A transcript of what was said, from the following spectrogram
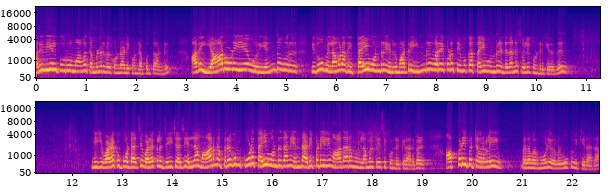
அறிவியல் பூர்வமாக தமிழர்கள் கொண்டாடி கொண்ட புத்தாண்டு. அதை யாருடைய ஒரு எந்த ஒரு இதுவும் இல்லாமல் அதை தை ஒன்று என்று மாற்றி இன்று வரை கூட திமுக தை ஒன்று என்று தானே சொல்லி கொண்டிருக்கிறது. இன்னைக்கு வழக்கு போட்டாச்சு வழக்கில் ஜெயிச்சாச்சு எல்லாம் மாறின பிறகும் கூட தை ஒன்று தான் எந்த அடிப்படையிலும் ஆதாரமும் இல்லாமல் பேசிக் கொண்டிருக்கிறார்கள். அப்படிப்பட்டவர்களை பிரதமர் மோடி அவர்கள் ஊக்குவிக்கிறாரா?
